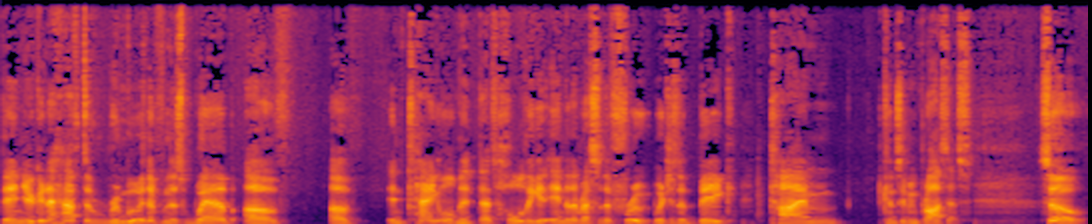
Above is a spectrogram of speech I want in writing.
then you're going to have to remove them from this web of of entanglement that's holding it into the rest of the fruit, which is a big time consuming process. So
